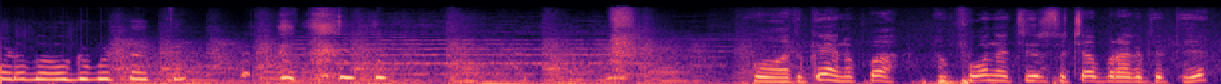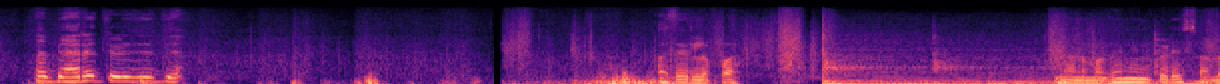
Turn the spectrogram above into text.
ಒಡೆದು ಹೋಗ್ಬಿಟ್ಟೈತಿ. ಓ ಅದಕ್ಕೆ ಏನಪ್ಪ ಫೋನ್ ಹಚ್ಚಿದ್ರೆ ಸ್ವಿಚ್ ಆಫ್ ಬರಾಕತ್ತೈತಿ. ನಾ ಬೇರೆ ತಿಳಿದಿದ್ದೆ. ಅದಿರ್ಲಪ್ಪ. ನನ್ನ ಮಗ ನಿನ್ನ ಕಡೆ ಸಾಲ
